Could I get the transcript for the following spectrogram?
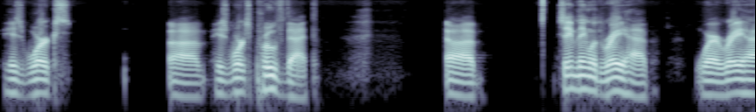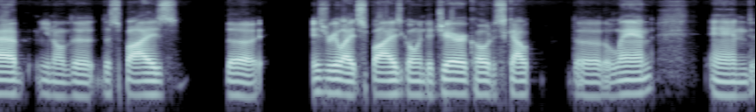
his works uh his works proved that. Uh same thing with rahab where rahab you know the the spies the israelite spies go into jericho to scout the, the land and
